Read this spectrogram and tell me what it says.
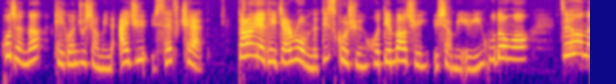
或者呢可以关注小明的 IG 与 Safe Chat，当然也可以加入我们的 Discord 群或电报群与小明语音互动哦。最后呢，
